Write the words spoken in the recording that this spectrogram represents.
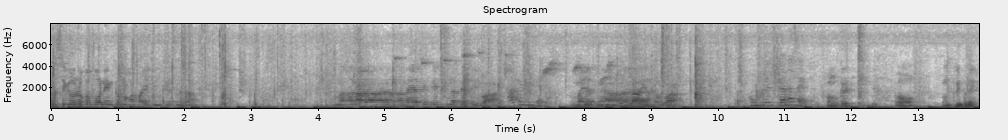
ano siguro kukunin ko mga 5 inches na lang. Mga ana ana anayat tips na tesi ba? Ate sir, Mayat nga alayan mo ba? concrete ka na sir. Concrete. Oo, concrete.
